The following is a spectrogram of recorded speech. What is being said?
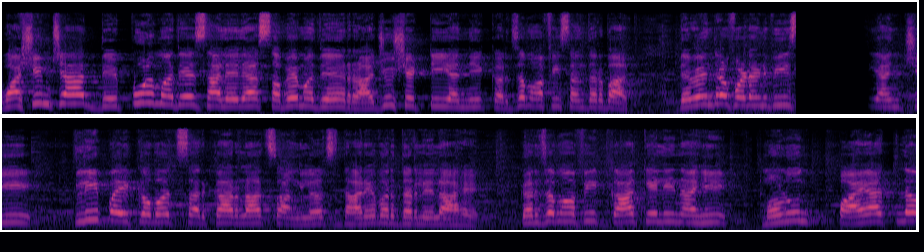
वाशिमच्या देपूळमध्ये झालेल्या सभेमध्ये राजू शेट्टी यांनी कर्जमाफी संदर्भात देवेंद्र फडणवीस यांची क्लिप ऐकवत सरकारला चांगलंच धारेवर धरलेलं आहे. कर्जमाफी का केली नाही म्हणून पायातलं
